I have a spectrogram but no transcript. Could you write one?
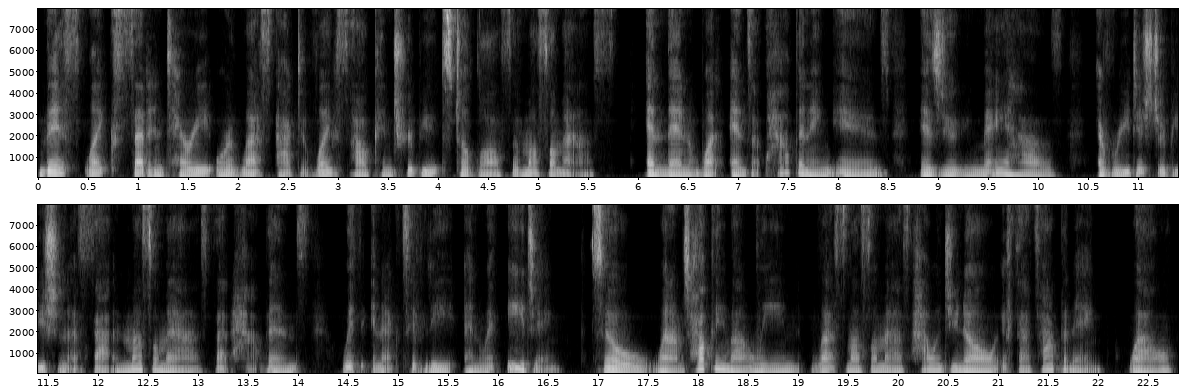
This, like sedentary or less active lifestyle, contributes to loss of muscle mass. And then what ends up happening is, is you may have a redistribution of fat and muscle mass that happens with inactivity and with aging. So, when I'm talking about lean, less muscle mass, how would you know if that's happening? Well,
